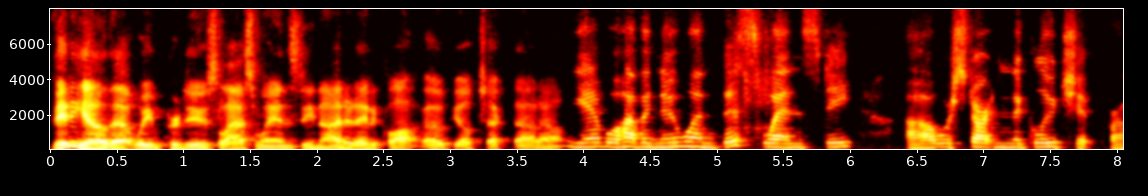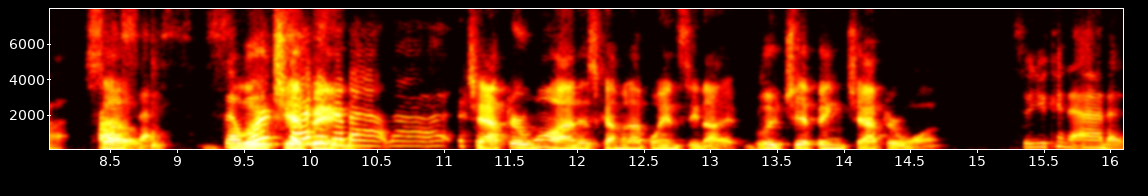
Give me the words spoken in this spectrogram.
video that we produced last Wednesday night at eight o'clock. I hope y'all check that out. Yeah, we'll have a new one this Wednesday. Uh, we're starting the glue chip pro- process. So, glue we're excited chipping. about that. chapter one is coming up Wednesday night. Glue chipping, chapter one. So you can add a,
